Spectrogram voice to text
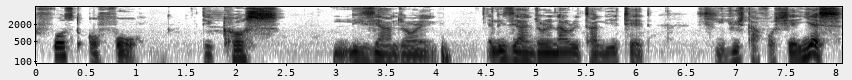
first of all, they curse Lizzie Anjorin. Lizzy Anjorin now retaliated. She used her for share. Yes,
